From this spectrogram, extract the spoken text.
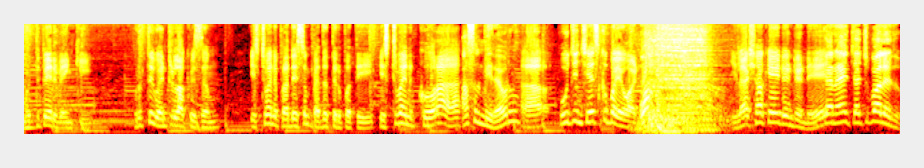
ముద్దు పేరు వెంకి. వృత్తి వెంట్రులాక్విజం ఇష్టమైన ప్రదేశం పెద్ద తిరుపతి ఇష్టమైన కూర. అసలు మీరెవరు? పూజను చేసుకుపోయేవాడు ఇలా షాక్ నేను చచ్చిపోలేదు.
